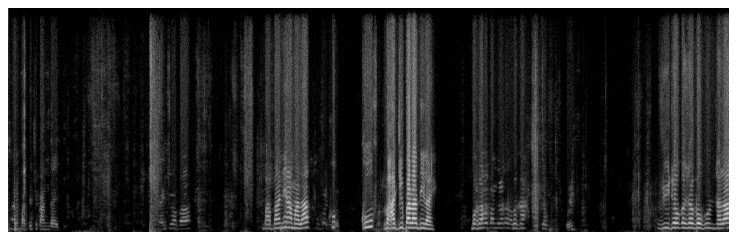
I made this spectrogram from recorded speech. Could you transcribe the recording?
आणि पात्याचे कांदा आहेत. थँक्यू बाबा. बाबाने आम्हाला खूप खूप भाजीपाला दिलाय. बघा बघा. व्हिडिओ कसा बघून झाला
